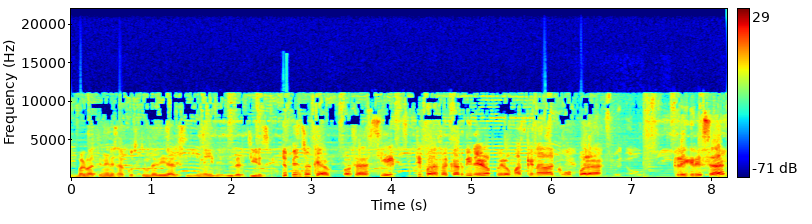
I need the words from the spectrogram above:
vuelva a tener esa costumbre de ir al cine y de divertirse. Yo pienso que, o sea, sí, sí para sacar dinero, pero más que nada como para regresar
